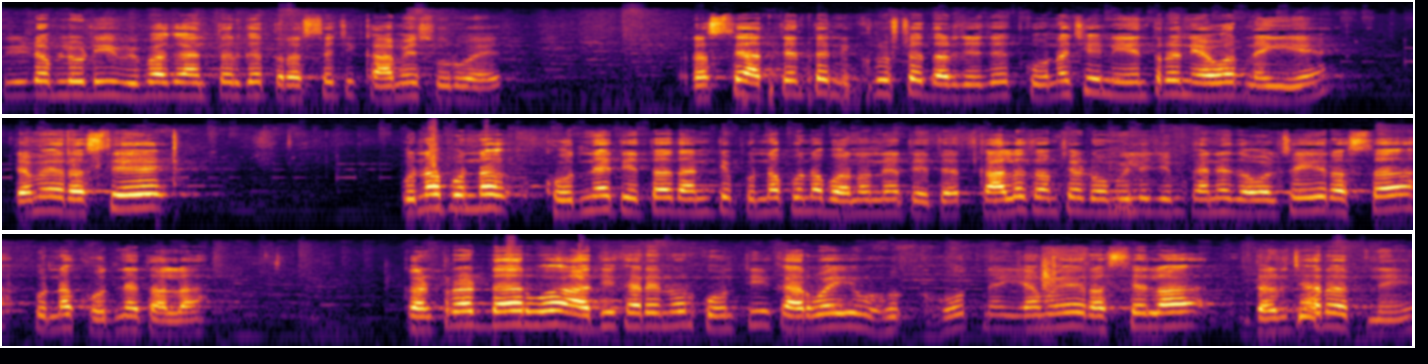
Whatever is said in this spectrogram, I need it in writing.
P W D विभागाअंतर्गत रस्त्याची कामे सुरू आहेत. रस्ते अत्यंत निकृष्ट दर्जाचे आहेत. कोणाचे नियंत्रण यावर नाही आहे त्यामुळे रस्ते पुन्हा पुन्हा खोदण्यात येतात आणि ते पुन्हा पुन्हा बनवण्यात येतात. कालच आमच्या डोंबिवली जिमखान्याजवळचाही रस्ता पुन्हा खोदण्यात आला. कंत्राटदार व अधिकाऱ्यांवर कोणतीही कारवाई हो- होत नाही. यामुळे रस्त्याला दर्जा राहत नाही.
